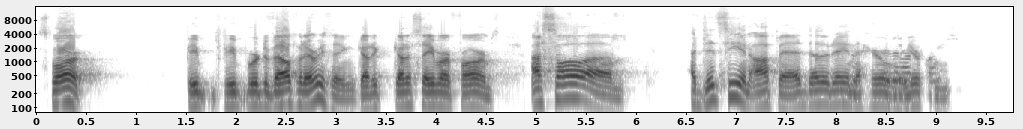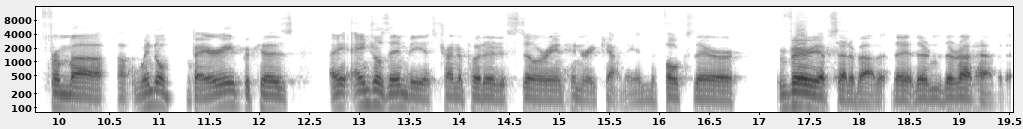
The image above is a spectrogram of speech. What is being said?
smart. People, people were developing everything. Got to, got to save our farms. I saw, um, I did see an op-ed the other day in the Herald Leader from from uh, Wendell Berry because Angel's Envy is trying to put a distillery in Henry County, and the folks there are very upset about it. They, they're they're not having it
